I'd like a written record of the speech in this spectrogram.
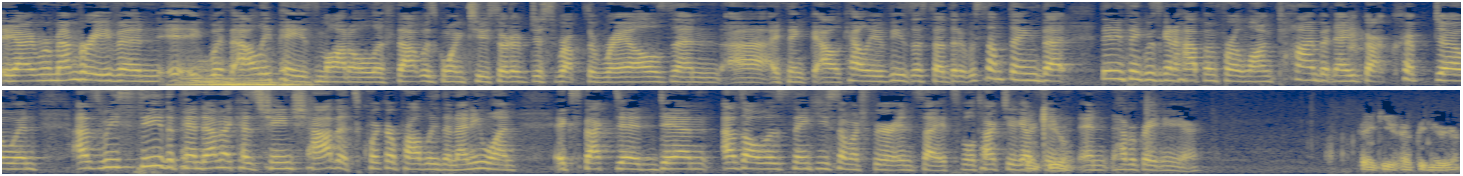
Yeah, I remember even i- with Alipay's model, if that was going to sort of disrupt the rails. And uh, I think Al Kelly of Visa said that it was something that they didn't think was going to happen for a long time, but now you've got crypto. And as we see, the pandemic has changed habits quicker probably than anyone expected. Dan, as always, thank you so much for your insights. We'll talk to you again Thank soon you. and have a great new year. Thank you. Happy New Year.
